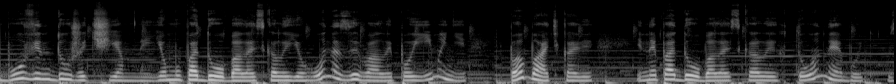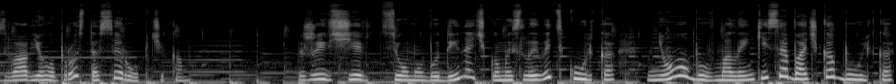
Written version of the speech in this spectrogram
Був він дуже чемний, йому подобалось, коли його називали по імені по батькові, і не подобалось, коли хто-небудь звав його просто сиропчиком. Жив ще в цьому будиночку мисливець кулька, в нього був маленький собачка булька.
